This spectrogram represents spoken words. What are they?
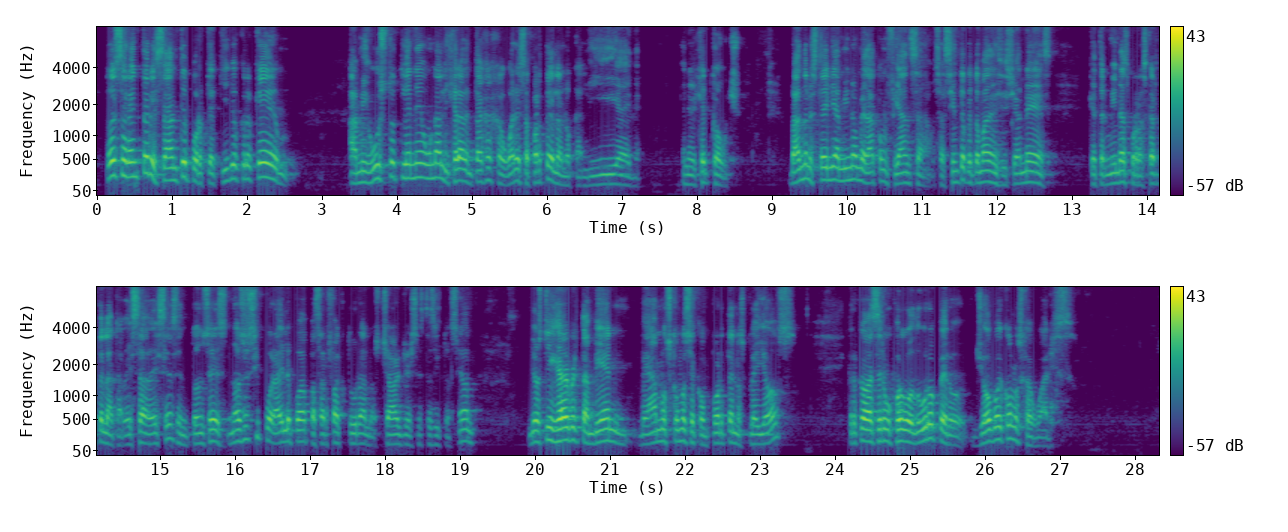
Entonces será interesante porque aquí yo creo que a mi gusto tiene una ligera ventaja Jaguares, aparte de la localía, en, el head coach. Brandon Staley a mí no me da confianza, o sea, siento que toma decisiones que terminas por rascarte la cabeza a veces, entonces no sé si por ahí le pueda pasar factura a los Chargers esta situación. Justin Herbert también, veamos cómo se comporta en los playoffs. Creo que va a ser un juego duro, pero yo voy con los Jaguares.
